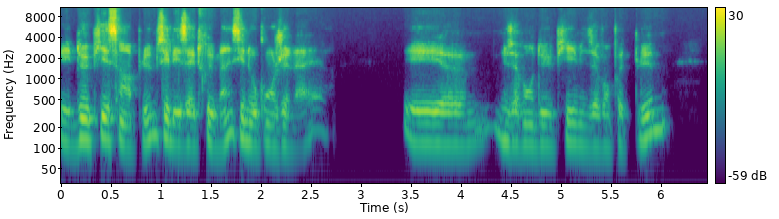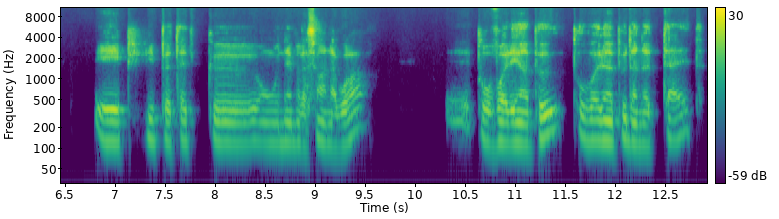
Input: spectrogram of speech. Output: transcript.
Les deux pieds sans plumes, c'est les êtres humains, c'est nos congénères. Et nous avons deux pieds, mais nous n'avons pas de plumes. Et puis peut-être qu'on aimerait ça en avoir pour voler un peu, pour voler un peu dans notre tête.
